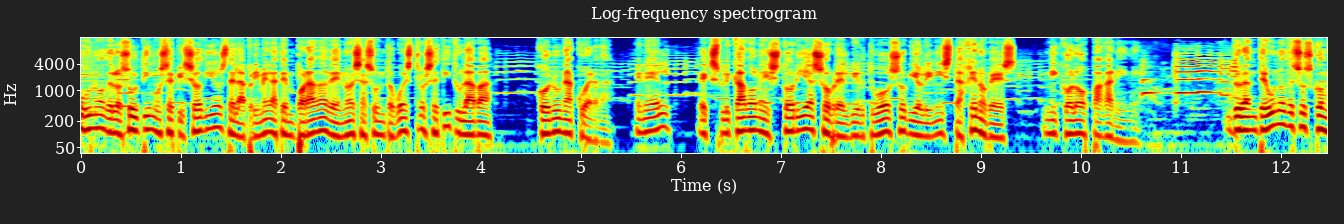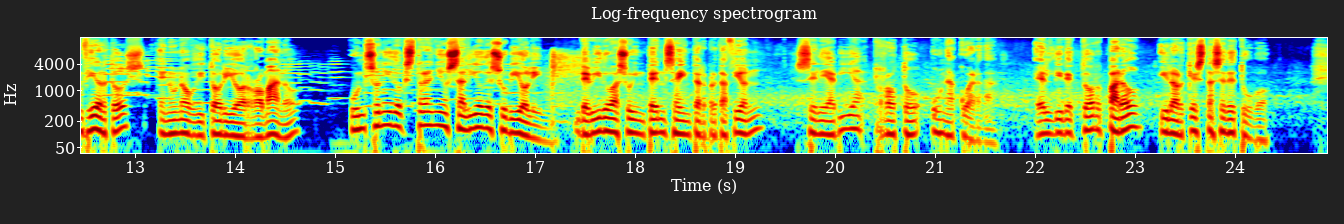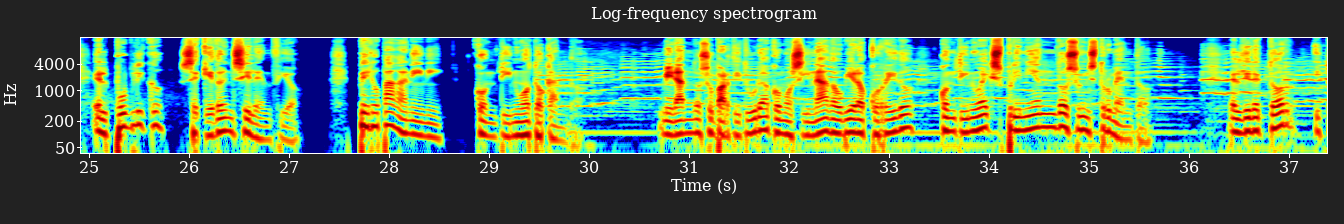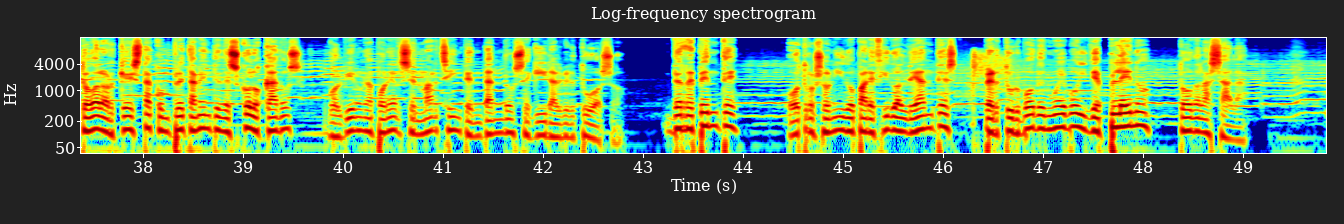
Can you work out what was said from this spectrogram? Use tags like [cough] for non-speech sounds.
Uno de los últimos episodios de la primera temporada de No es Asunto Vuestro se titulaba Con una cuerda. En él explicaba una historia sobre el virtuoso violinista genovés Niccolò Paganini. Durante uno de sus conciertos, en un auditorio romano, un sonido extraño salió de su violín. Debido a su intensa interpretación, se le había roto una cuerda. El director paró y la orquesta se detuvo. El público se quedó en silencio, pero Paganini continuó tocando. Mirando su partitura como si nada hubiera ocurrido, continuó exprimiendo su instrumento. El director y toda la orquesta, completamente descolocados, volvieron a ponerse en marcha intentando seguir al virtuoso. De repente, otro sonido parecido al de antes perturbó de nuevo y de pleno toda la sala.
